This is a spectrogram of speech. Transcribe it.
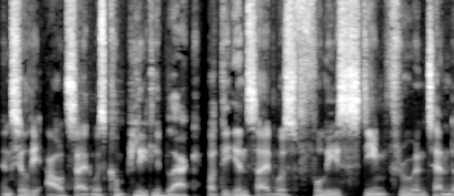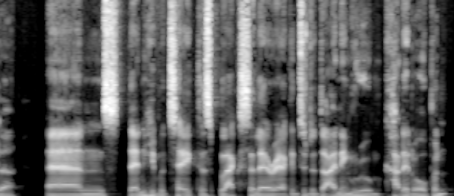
until the outside was completely black, but the inside was fully steamed through and tender. And then he would take this black celeriac into the dining room, cut it open,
